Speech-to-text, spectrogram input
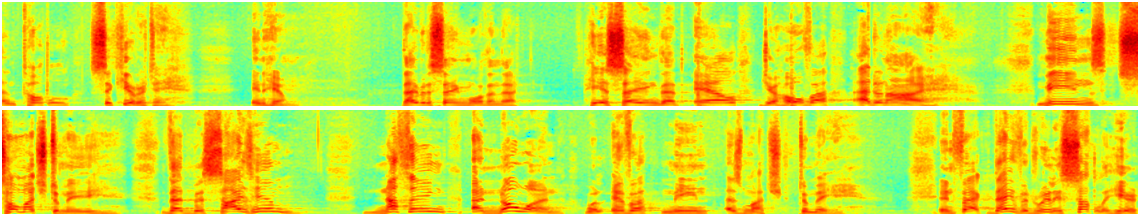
and total security in Him. David is saying more than that. He is saying that El Jehovah Adonai means so much to me that besides Him, nothing and no one will ever mean as much to me. In fact, David really subtly here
